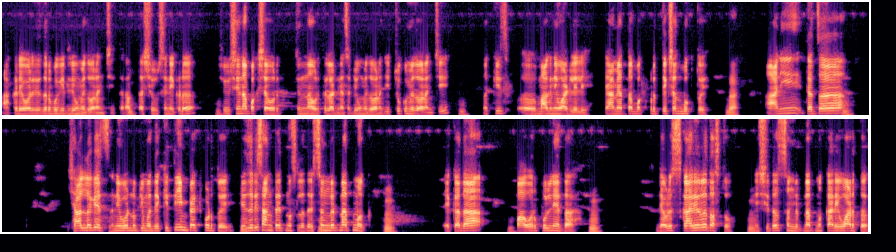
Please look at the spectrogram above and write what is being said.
आकडेवारी जर बघितली उमेदवारांची तर आता शिवसेनेकडं शिवसेना पक्षावर चिन्हावरती लढण्यासाठी उमेदवारांची इच्छुक उमेदवारांची. नक्कीच मागणी वाढलेली आहे हे आम्ही आता बघ प्रत्यक्षात बघतोय. आणि त्याचा. ह्या लगेच निवडणुकीमध्ये किती इम्पॅक्ट पडतोय हे. जरी सांगता येत नसलं तरी संघटनात्मक. एखादा पॉवरफुल नेता. ज्यावेळेस कार्यरत असतो. निश्चितच संघटनात्मक कार्य वाढतं.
